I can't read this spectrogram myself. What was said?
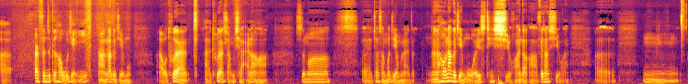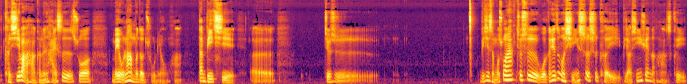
呃，二分之根号五减一啊，那个节目。啊，我突然哎，突然想不起来了啊，什么，呃，叫什么节目来着？那然后那个节目我也是挺喜欢的啊，非常喜欢。呃，嗯，可惜吧哈，可能还是说没有那么的主流哈。但比起呃，就是比起怎么说呢？就是我感觉这种形式是可以比较新鲜的哈，是可以，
